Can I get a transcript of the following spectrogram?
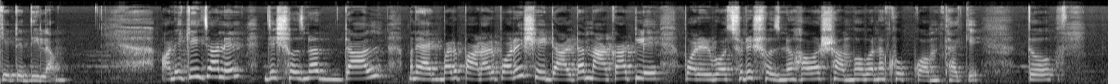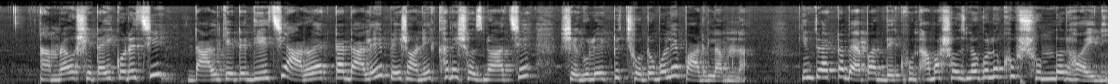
কেটে দিলাম। অনেকেই জানেন যে সজনার ডাল মানে একবার পাড়ার পরে সেই ডালটা না কাটলে পরের বছরে সজনে হওয়ার সম্ভাবনা খুব কম থাকে। তো আমরাও সেটাই করেছি, ডাল কেটে দিয়েছি। আরও একটা ডালে বেশ অনেকখানি সজনে আছে, সেগুলো একটু ছোট বলে পারলাম না। কিন্তু একটা ব্যাপার দেখুন, আমার সজনেগুলো খুব সুন্দর হয়নি।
